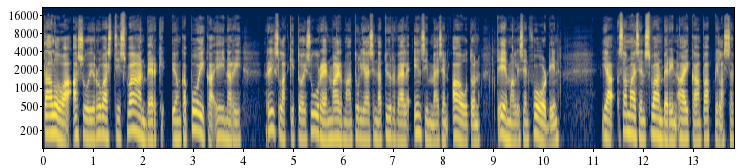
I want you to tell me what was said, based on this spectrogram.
taloa asui Rovasti Svanberg, jonka poika Einari Rislakki toi suureen maailmaan tuliaisena Tyrväälle ensimmäisen auton, teemallisen Fordin. Ja samaisen Svanbergin aikaan pappilassa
